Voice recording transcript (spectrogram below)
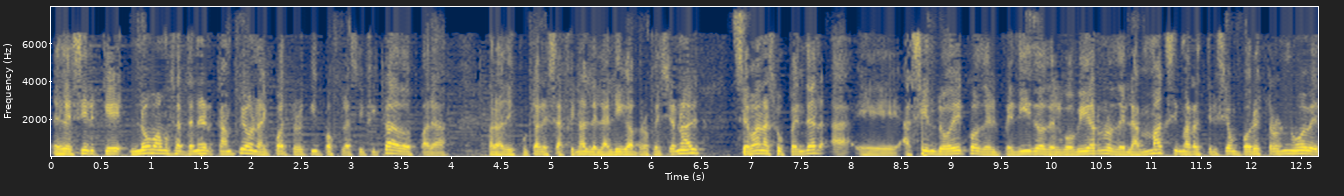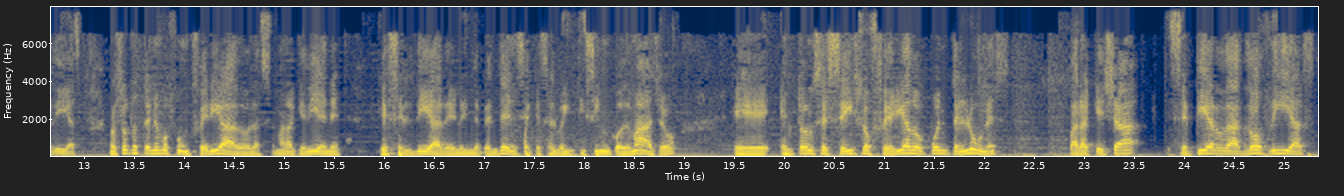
Es decir, que no vamos a tener campeón, hay cuatro equipos clasificados para, para disputar esa final de la liga profesional, se van a suspender eh, haciendo eco del pedido del gobierno de la máxima restricción por estos nueve días. Nosotros tenemos un feriado la semana que viene, que es el Día de la Independencia, que es el 25 de mayo, eh, entonces se hizo feriado puente el lunes, para que ya se pierda dos días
